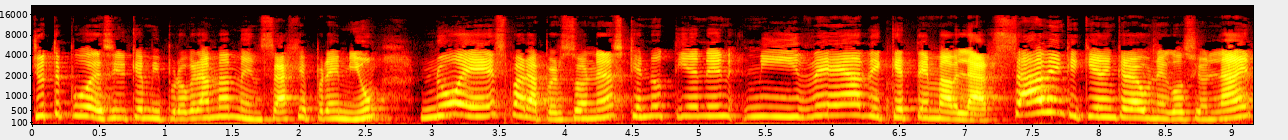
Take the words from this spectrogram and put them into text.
Yo te puedo decir que mi programa Mensaje Premium no es para personas que no tienen ni idea de qué tema hablar. Saben que quieren crear un negocio online,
